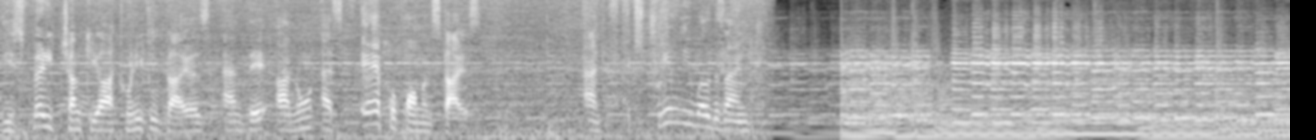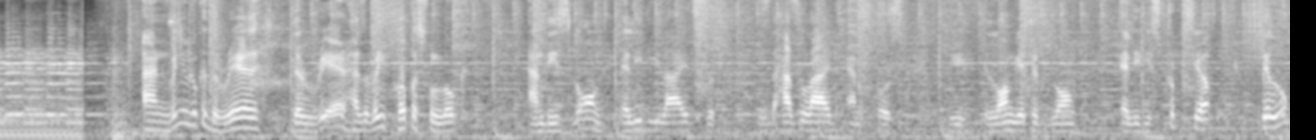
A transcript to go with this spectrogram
these very chunky R22 tires and they are known as air performance tires and extremely well designed. And when you look at the rear, the rear has a very purposeful look and these long LED lights with this is the Halide and of course the elongated long LED strips here. They look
